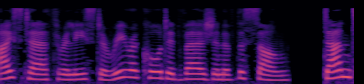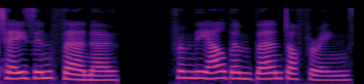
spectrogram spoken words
Iced Earth released a re-recorded version of the song, Dante's Inferno, from the album Burnt Offerings.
